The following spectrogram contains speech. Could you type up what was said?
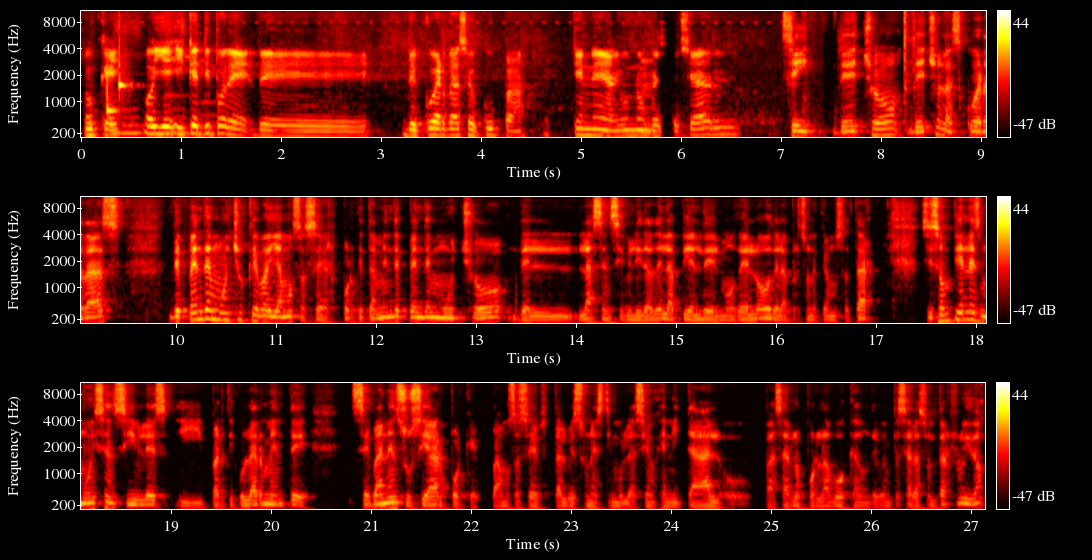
Ok, oye, ¿y qué tipo de, de, de cuerda se ocupa? ¿Tiene algún nombre mm. especial? Sí, de hecho, de hecho las cuerdas Depende mucho qué vayamos a hacer, porque también depende mucho de la sensibilidad de la piel del modelo o de la persona que vamos a atar. Si son pieles muy sensibles y particularmente se van a ensuciar porque vamos a hacer tal vez una estimulación genital o pasarlo por la boca donde va a empezar a soltar fluido,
